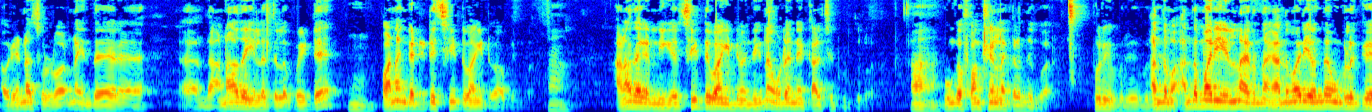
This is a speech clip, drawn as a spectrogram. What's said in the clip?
அவர் என்ன சொல்வார்னா இந்த அந்த அனாதை இல்லத்தில் போயிட்டு. பணம் கட்டிட்டு சீட்டு வாங்கிட்டு வா அப்படிம்பார் ஆ. அனாதை நீங்கள் சீட்டு வாங்கிட்டு வந்தீங்கன்னா உடனே கால் சீட் கொடுத்துருவார் ஆ. உங்கள் ஃபங்க்ஷனில் கலந்துக்குவார். புரியுது புரியுது. அந்த அந்த மாதிரி எல்லாம் இருந்தாங்க. அந்த மாதிரி வந்து உங்களுக்கு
